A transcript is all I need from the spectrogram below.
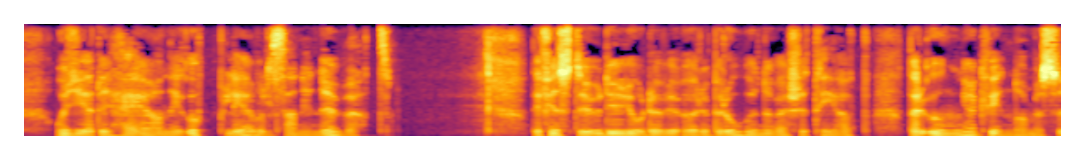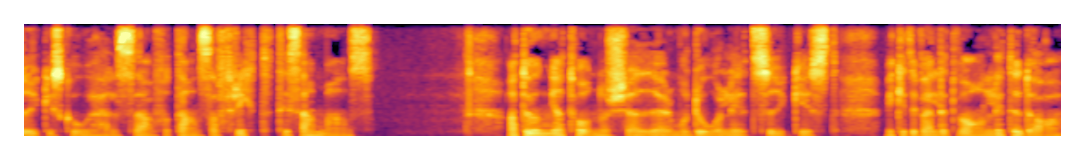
och ger dig hän i upplevelsen i nuet. Det finns studier gjorda vid Örebro universitet där unga kvinnor med psykisk ohälsa har fått dansa fritt tillsammans. Att unga tonårstjejer mår dåligt psykiskt, vilket är väldigt vanligt idag,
